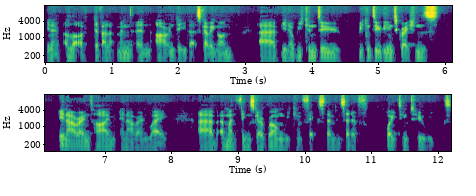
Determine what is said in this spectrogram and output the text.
you know a lot of development and R and D that's going on. Uh, you know we can do we can do the integrations in our own time in our own way, um, and when things go wrong, we can fix them instead of waiting two weeks.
